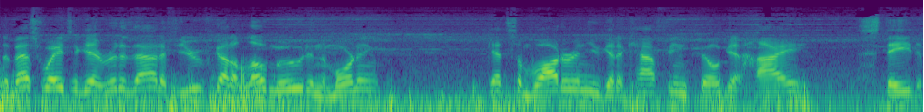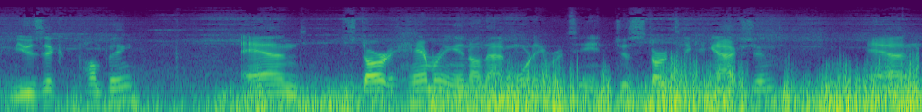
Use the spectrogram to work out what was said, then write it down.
the best way to get rid of that, if you've got a low mood in the morning, get some water in you, get a caffeine pill, get high state music pumping, and start hammering in on that morning routine. Just start taking action and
